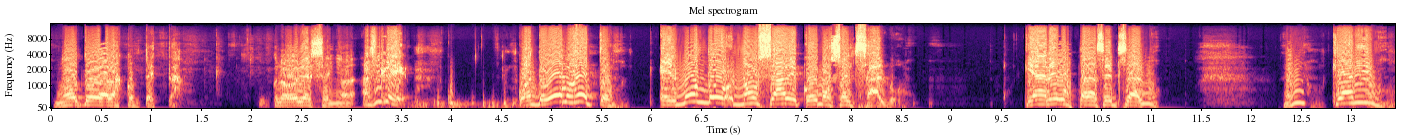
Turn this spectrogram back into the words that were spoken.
no todas las contesta. Gloria al Señor. Así que, cuando vemos esto, el mundo no sabe cómo ser salvo. ¿Qué haremos para ser salvo? ¿Eh? ¿Qué haremos?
